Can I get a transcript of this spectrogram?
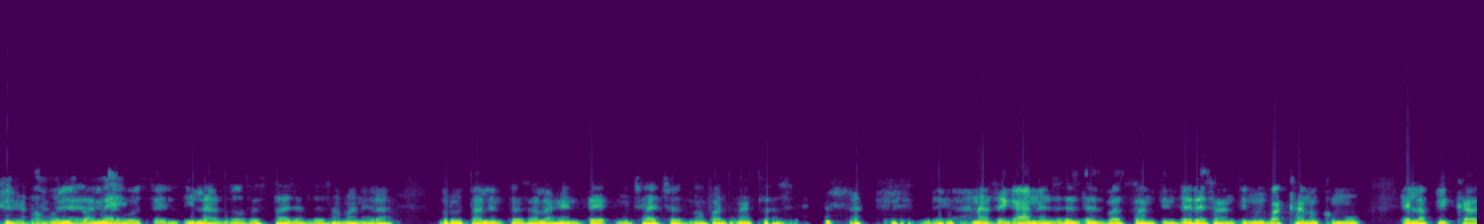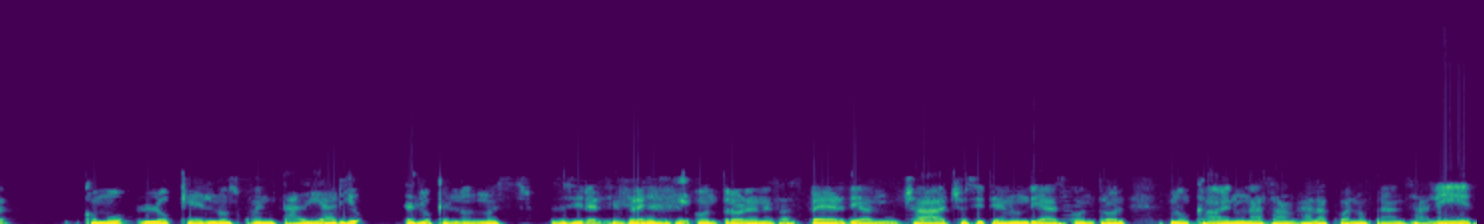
sí, vamos Me- a sí me M. gusta y, y las dos estallan de esa manera brutal. Entonces a la gente, muchachos, no falten a clase. se gana, se gana. Es, es- bastante interesante y muy bacano como él aplica, como lo que él nos cuenta a diario es lo que él nos muestra. Es decir, él siempre Sí, sí. controlen esas pérdidas, muchachos. Si tienen un día de descontrol, no caben en una zanja a la cual no puedan salir.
